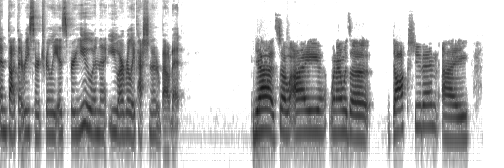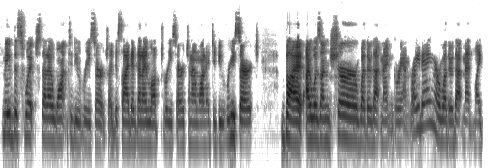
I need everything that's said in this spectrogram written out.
and thought that research really is for you and that you are really passionate about it? Yeah. So, I, when I was a doc student, I made the switch that I want to do research. I decided that I loved research and I wanted to do research, but I was unsure whether that meant grant writing or whether that meant like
